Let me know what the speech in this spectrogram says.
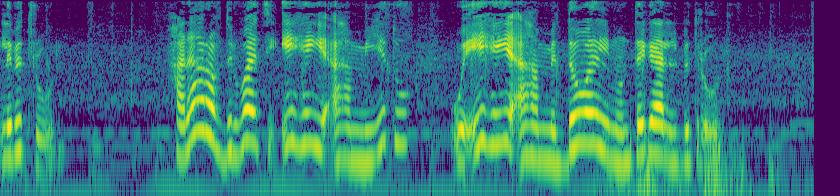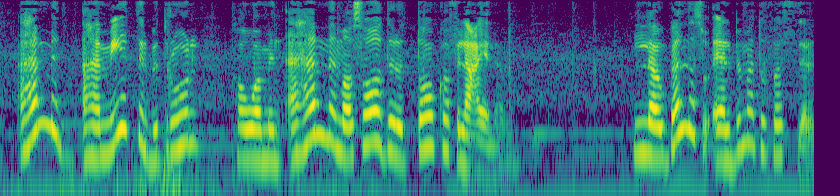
لبترول. هنعرف دلوقتي إيه هي أهميته وإيه هي أهم الدول المنتجة للبترول؟ أهم أهمية البترول هو من أهم مصادر الطاقة في العالم. لو جالنا سؤال بما تفسر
